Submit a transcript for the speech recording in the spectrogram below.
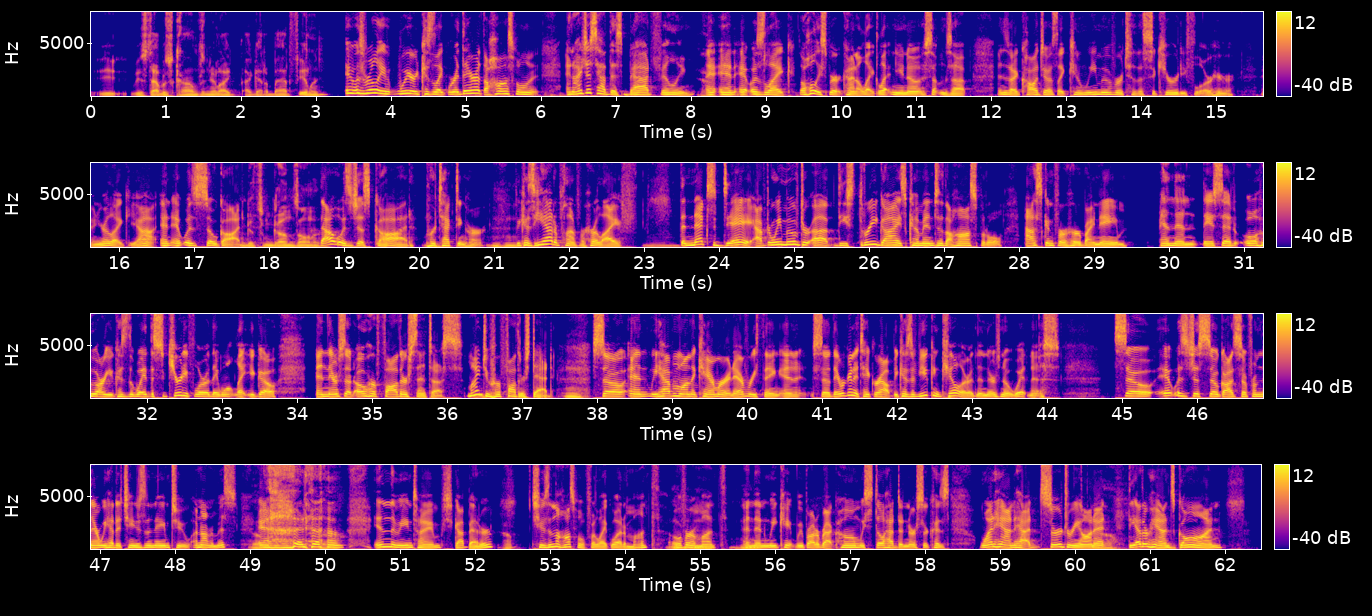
You, we established comms, and you're like, "I got a bad feeling." it was really weird because like we're there at the hospital and, and i just had this bad feeling and, and it was like the holy spirit kind of like letting you know something's up and so i called you i was like can we move her to the security floor here and you're like yeah and it was so god Get some guns on her. that was just god protecting her mm-hmm. because he had a plan for her life mm. the next day after we moved her up these three guys come into the hospital asking for her by name and then they said, Well, who are you? Because the way the security floor, they won't let you go. And they said, Oh, her father sent us. Mind you, her father's dead. Mm. So, and we have him on the camera and everything. And so they were going to take her out because if you can kill her, then there's no witness. So it was just so God. So from there, we had to change the name to Anonymous. And um, in the meantime, she got better. She was in the hospital for like what a month, over a month, and then we came. We brought her back home. We still had to nurse her because one hand had surgery on it, the other hand's gone.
